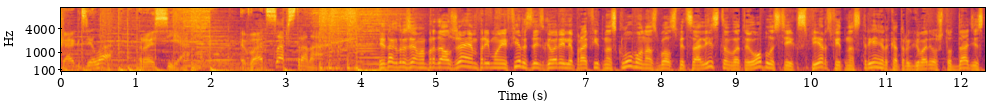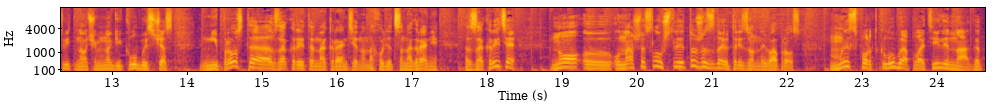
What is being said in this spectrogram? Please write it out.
Как дела, Россия? Ватсап-страна! Итак, друзья, мы продолжаем прямой эфир. Здесь говорили про фитнес-клуб. У нас был специалист в этой области, эксперт, фитнес-тренер, который говорил, что да, действительно, очень многие клубы сейчас не просто закрыты на карантин, а находятся на грани закрытия. Но э, у наших слушателей тоже задают резонный вопрос. Мы спортклубы оплатили на год.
